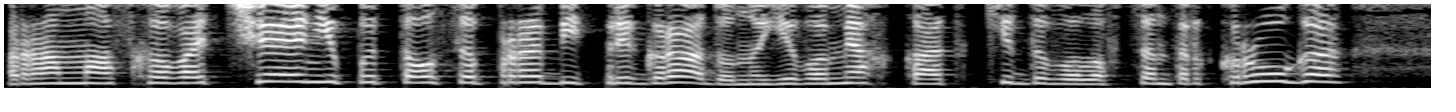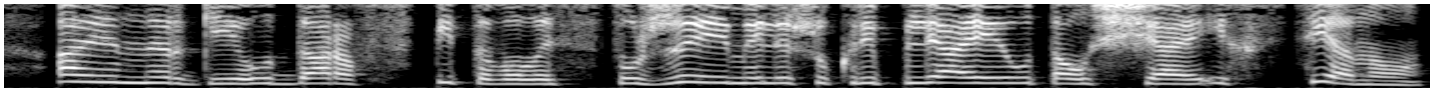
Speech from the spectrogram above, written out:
Рамасха в отчаянии пытался пробить преграду, но его мягко откидывало в центр круга, а энергия ударов впитывалась стужеями, лишь укрепляя и утолщая их стену.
